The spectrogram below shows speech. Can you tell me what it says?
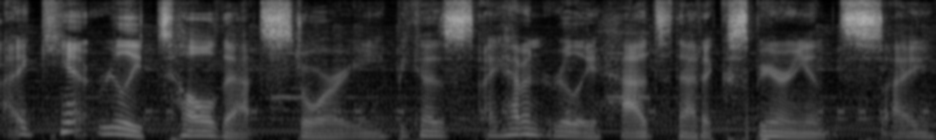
I can't really tell that story because I haven't really had that experience. I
